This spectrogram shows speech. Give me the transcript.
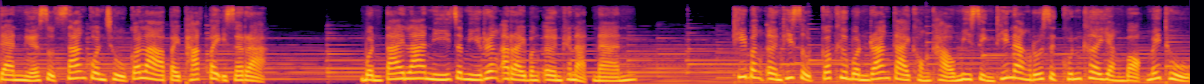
แดนเหนือสุดสร้างกวนฉูก็ลาไปพักไปอิสระ บนใต้ล่านี้จะมีเรื่องอะไรบังเอิญขนาดนั้น ที่บังเอิญที่สุดก็คือบนร่างกายของเขามีสิ่งที่นางรู้สึกคุ้นเคยอย่างบอกไม่ถูก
